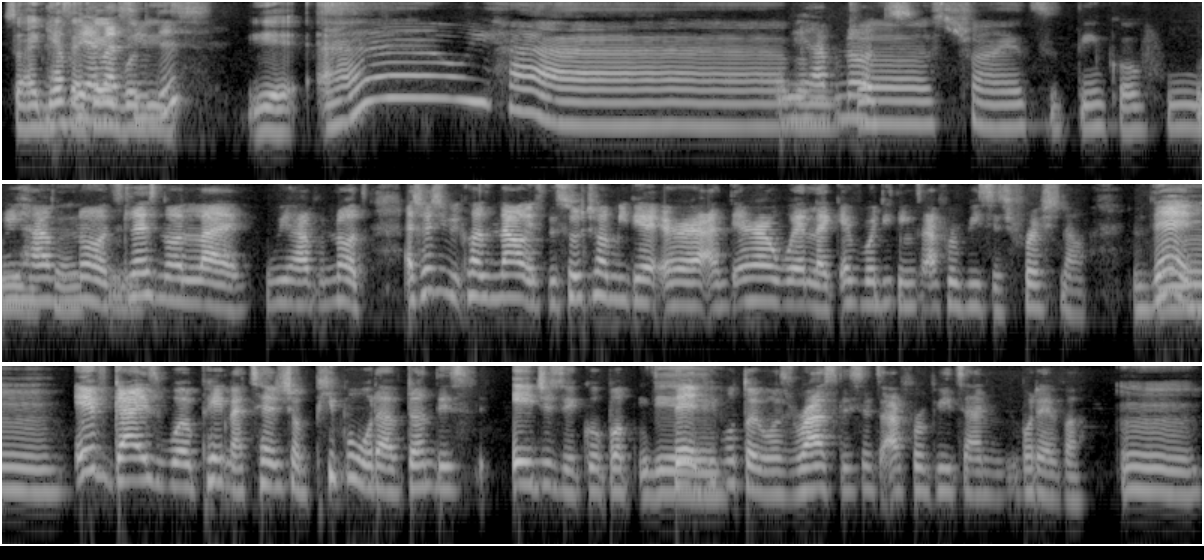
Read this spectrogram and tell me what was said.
So I guess Have like this? Yeah. Ah, we have. We I'm have not. Just trying to think of who. We have not. it. Let's not lie. We have not. Especially because now it's the social media era and the era where like everybody thinks Afrobeat is fresh now. Then Mm, if guys were paying attention, people would have done this ages ago. But Yeah. then people thought it was Ras listening to Afrobeat and whatever. mm.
